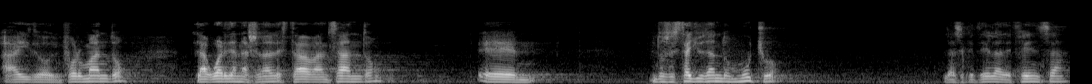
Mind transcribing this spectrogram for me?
ha ido informando, la Guardia Nacional está avanzando. Eh, nos está ayudando mucho la Secretaría de la Defensa,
